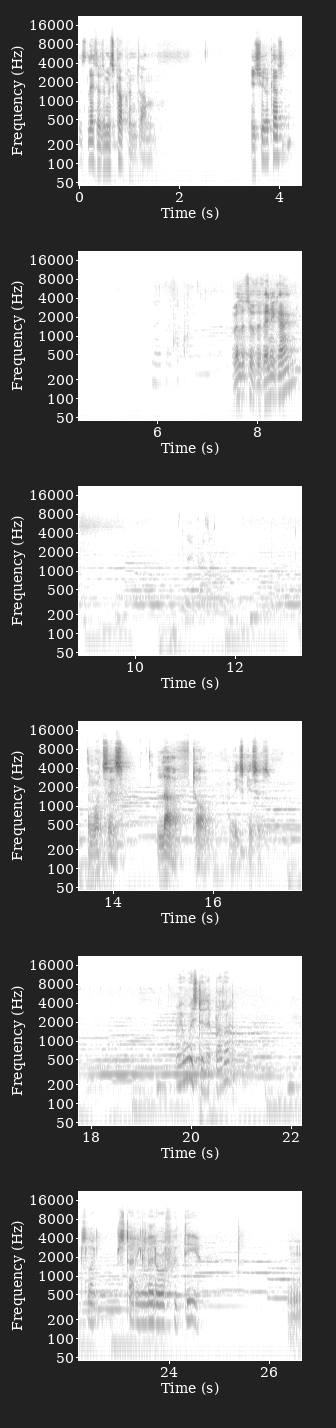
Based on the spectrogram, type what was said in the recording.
This letter to Miss Cochrane, Tom. Is she your cousin? No, brother. Relative of any kind? No, brother. And what's this love, Tom, and these kisses? I always do that, brother. It's like starting a letter off with dear. Hmm.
